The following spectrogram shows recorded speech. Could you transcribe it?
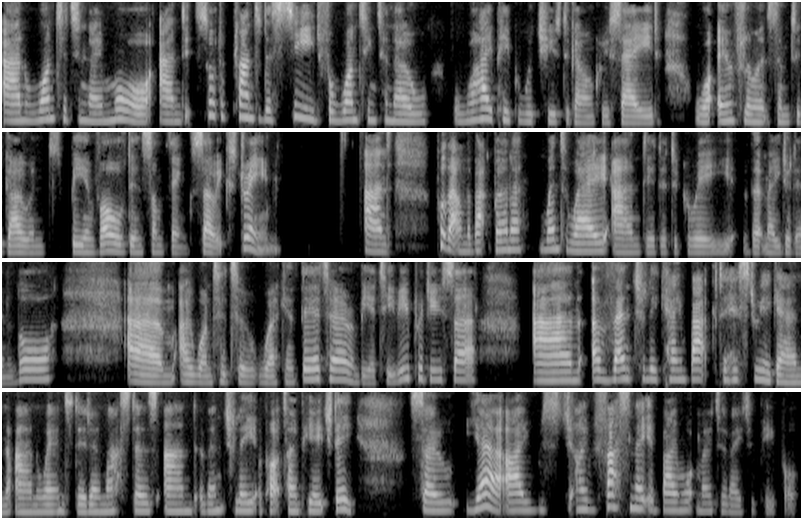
and wanted to know more. And it sort of planted a seed for wanting to know why people would choose to go on crusade, what influenced them to go and be involved in something so extreme. And put that on the back burner, went away and did a degree that majored in law. Um, I wanted to work in theatre and be a TV producer and eventually came back to history again and went did a master's and eventually a part-time phd so yeah i was i'm fascinated by what motivated people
